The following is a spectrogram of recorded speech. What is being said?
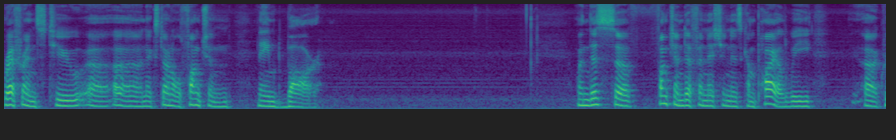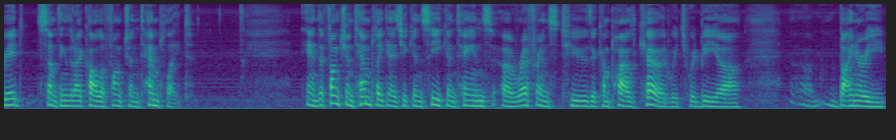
reference to uh, uh, an external function named bar. When this uh, function definition is compiled, we uh, create something that I call a function template. And the function template, as you can see, contains a reference to the compiled code, which would be uh, uh, binary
